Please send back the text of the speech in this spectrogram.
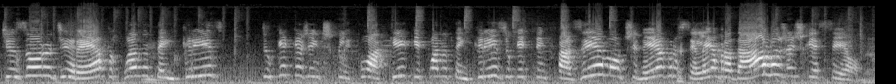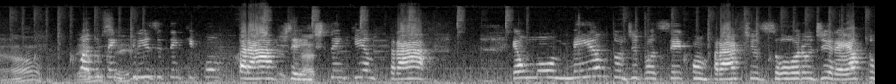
tesouro direto, quando tem crise, o que, que a gente explicou aqui? Que quando tem crise, o que, que tem que fazer, Montenegro? Você lembra da aula ou já esqueceu? Não. Quando tem crise, tem que comprar, Exato. gente, tem que entrar. É o momento de você comprar tesouro direto,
